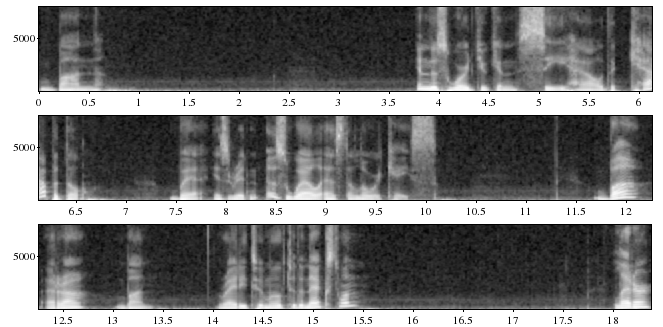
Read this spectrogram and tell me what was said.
Ban. In this word, you can see how the capital B is written as well as the lowercase. Ba, ra, ban. Ready to move to the next one? Letter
